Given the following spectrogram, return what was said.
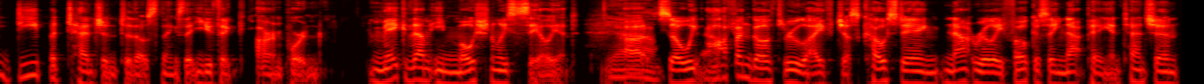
deep attention to those things that you think are important make them emotionally salient. Yeah. Uh, so we yeah. often go through life just coasting, not really focusing, not paying attention.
